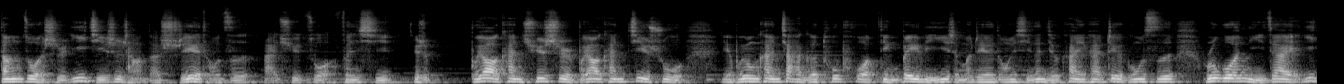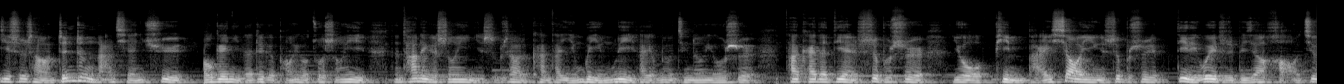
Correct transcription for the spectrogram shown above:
当做是一级市场的实业投资来去做分析，就是。不要看趋势，不要看技术，也不用看价格突破、顶背离什么这些东西。那你就看一看这个公司，如果你在一级市场真正拿钱去投给你的这个朋友做生意，那他那个生意你是不是要看他盈不盈利，他有没有竞争优势，他开的店是不是有品牌效应，是不是地理位置比较好，就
